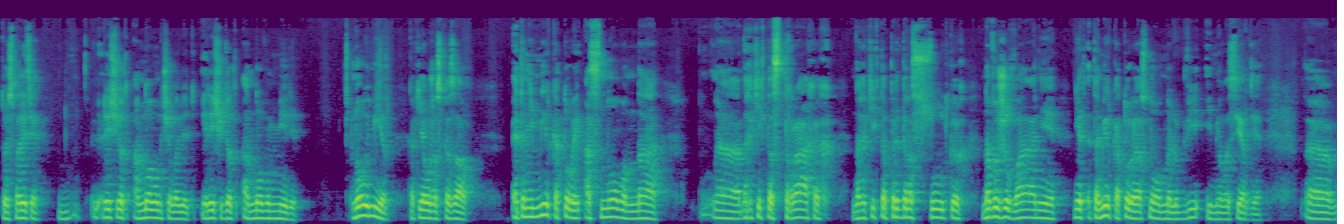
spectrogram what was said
То есть, смотрите, речь идет о новом человеке, и речь идет о новом мире. Новый мир, как я уже сказал, это не мир, который основан на, э, на каких-то страхах, на каких-то предрассудках, на выживании. Нет, это мир, который основан на любви и милосердии. Э,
